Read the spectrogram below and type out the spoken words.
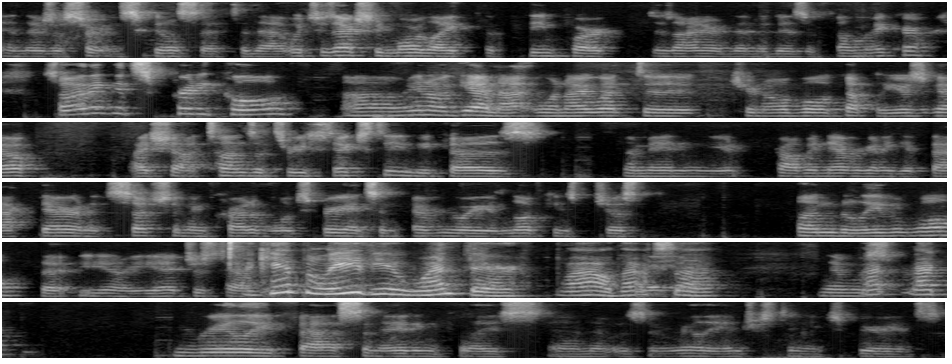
and there's a certain skill set to that, which is actually more like the theme park designer than it is a filmmaker. So I think it's pretty cool. Uh, you know, again, I, when I went to Chernobyl a couple of years ago, I shot tons of 360 because I mean, you're probably never going to get back there. And it's such an incredible experience. And everywhere you look is just unbelievable that, you know, you just have. I can't believe you went there. Wow. That's yeah. uh, was that, that really fascinating place. And it was a really interesting experience.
